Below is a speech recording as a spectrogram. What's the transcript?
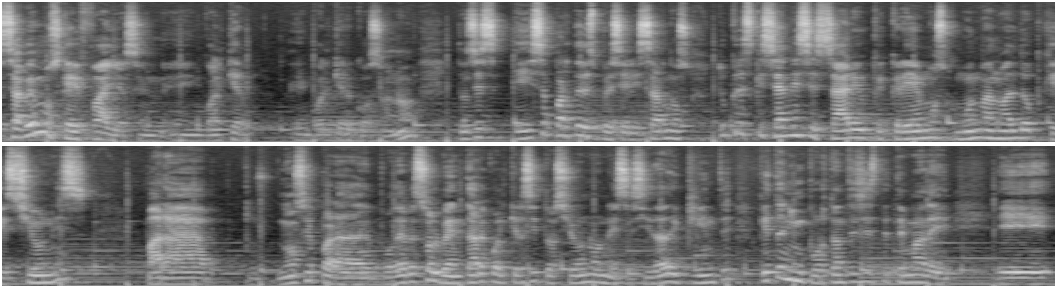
sabemos que hay fallas en, en cualquier en cualquier cosa, ¿no? Entonces, esa parte de especializarnos, ¿tú crees que sea necesario que creemos como un manual de objeciones para, no sé, para poder solventar cualquier situación o necesidad de cliente? ¿Qué tan importante es este tema de eh,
